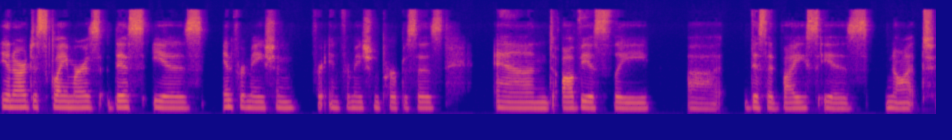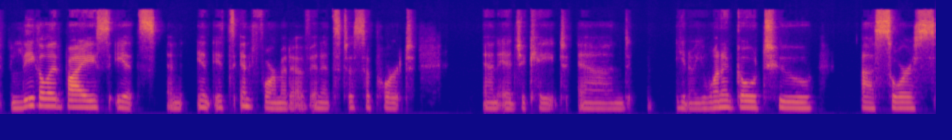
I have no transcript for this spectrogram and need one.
in our disclaimers, this is information for information purposes, and obviously, uh, this advice is not legal advice. It's an it's informative and it's to support and educate. And you know, you want to go to a source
